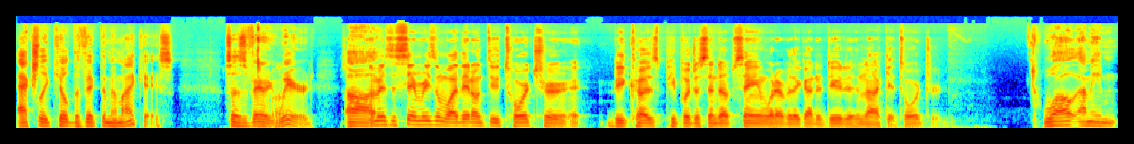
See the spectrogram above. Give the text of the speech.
actually killed the victim in my case. So it's very weird. Uh, I mean, it's the same reason why they don't do torture because people just end up saying whatever they got to do to not get tortured. Well, I mean,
